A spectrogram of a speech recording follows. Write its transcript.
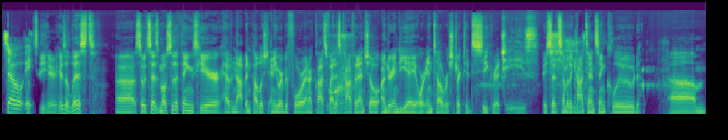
So let's it, see here. Here's a list. Uh, so it says most of the things here have not been published anywhere before and are classified as confidential, under NDA, or Intel restricted secret. Jeez. They said Jeez. some of the contents include um,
